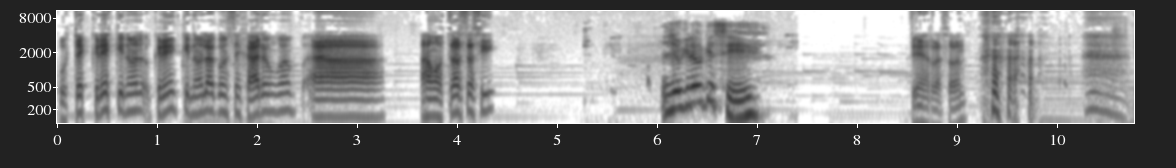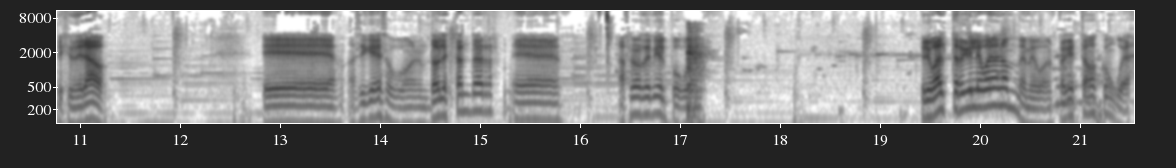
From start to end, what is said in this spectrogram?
¿Ustedes creen que no, creen que no lo aconsejaron, weón, a, a mostrarse así? Yo creo que sí. Tienes razón. Degenerado. Eh, así que eso, pues, doble estándar eh, a flor de piel, pues, weón. Pero igual terrible bueno los memes, weón. ¿Para qué estamos con weas?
